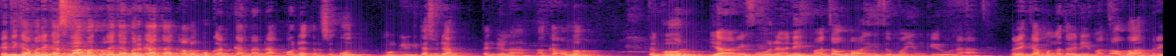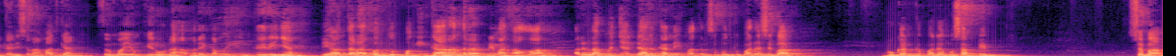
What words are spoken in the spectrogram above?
Ketika mereka selamat, mereka berkata, kalau bukan karena nahkoda tersebut, mungkin kita sudah tenggelam. Maka Allah tegur, ya'rifuna nikmatallahi thumma yungkirunaha. Mereka mengetahui nikmat Allah, mereka diselamatkan, thumma yungkirunaha, mereka mengingkarinya. Di antara bentuk pengingkaran terhadap nikmat Allah adalah menyandarkan nikmat tersebut kepada sebab, bukan kepada musabbib. Sebab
